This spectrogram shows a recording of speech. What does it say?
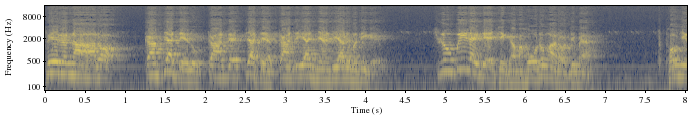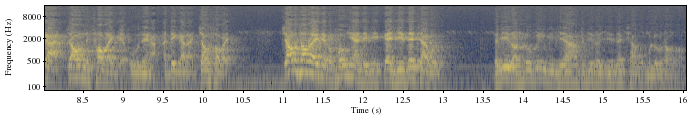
စေရနာကတော့ ကံပြတ်တယ်လို့ကံတယ်ပြတ်တယ်ကံတရားညံတရားလည်းမသိခဲ့ဘူးလှူပေးလိုက်တဲ့အချိန်ကမှဟိုတုန်းကတော့ဒီမဲ့ဘုန်းကြီးကကျောင်းနေဆောက်လိုက်တယ်ဥပဇင်းကအတိတ်ကလာကျောင်းဆောက်လိုက်ကျောင်းဆောက်လိုက်တဲ့ကဘုန်းကြီးကနေပြီးကဲရေသက်ချဖို့တပည့်တော်လှူပြီးပြီဗျာတပည့်တော်ရေသက်ချဖို့မလိုတော့တော့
